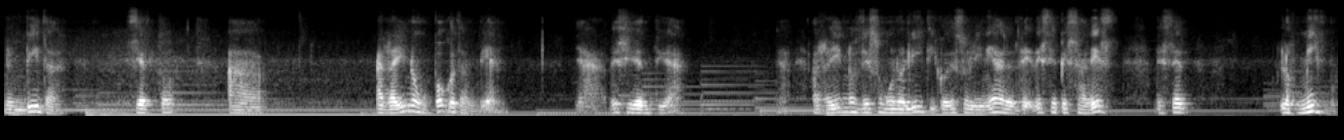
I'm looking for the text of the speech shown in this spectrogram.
Nos invita, ¿cierto?, a, reírnos un poco también, ya, de esa identidad. A reírnos de eso monolítico, de eso lineal, de, ese pesadez de ser los mismos,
